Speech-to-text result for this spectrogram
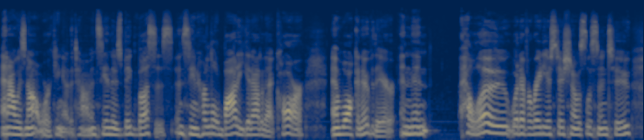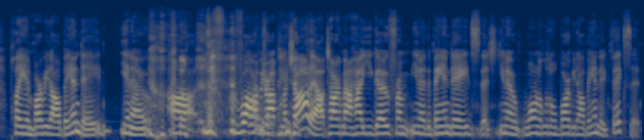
And I was not working at the time and seeing those big buses and seeing her little body get out of that car and walking over there. And then hello, whatever radio station I was listening to, playing Barbie doll Band Aid, you know, uh, while I'm dropping my child out, talking about how you go from, you know, the band aids that, you know, want a little Barbie doll Band Aid, fix it.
